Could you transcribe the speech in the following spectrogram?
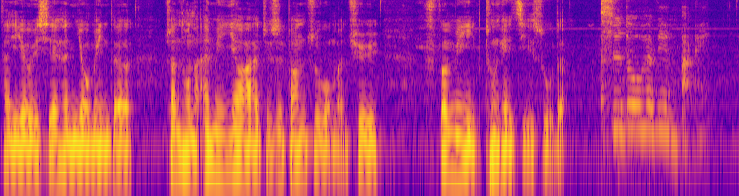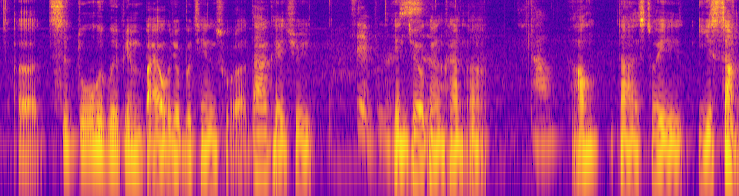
那也有一些很有名的传统的安眠药啊，就是帮助我们去分泌褪黑激素的。吃多会变白，呃，吃多会不会变白，我就不清楚了，大家可以去研究看看。啊，好，好，那所以以上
